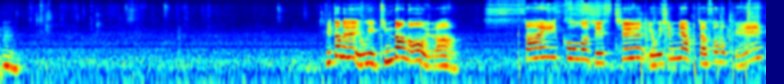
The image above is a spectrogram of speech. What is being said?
음. 일단은 여기 긴 단어 얘들아 psychologist 여기 심리학자 써놓게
